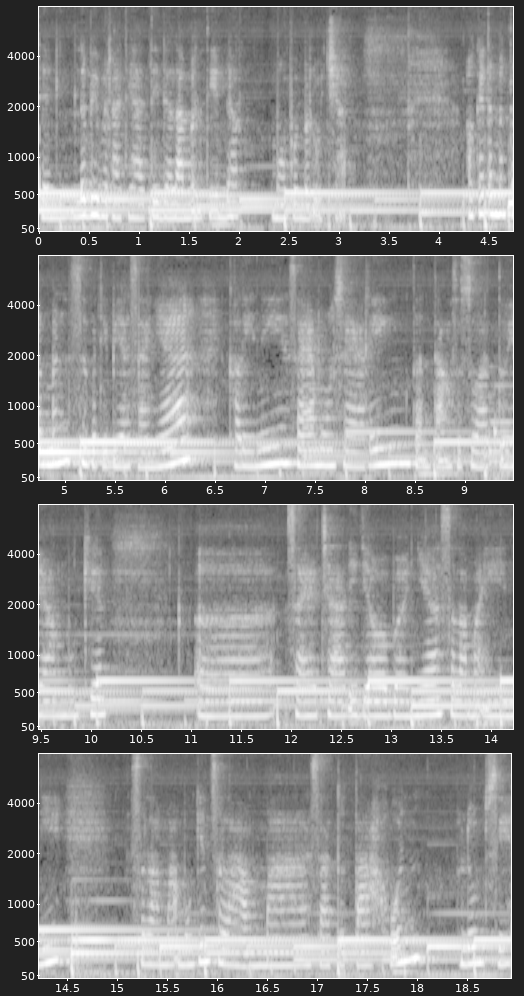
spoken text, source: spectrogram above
Dan lebih berhati-hati dalam bertindak maupun berucap. Oke teman-teman, seperti biasanya Kali ini saya mau sharing tentang sesuatu yang mungkin uh, saya cari jawabannya selama ini Selama mungkin selama satu tahun belum sih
